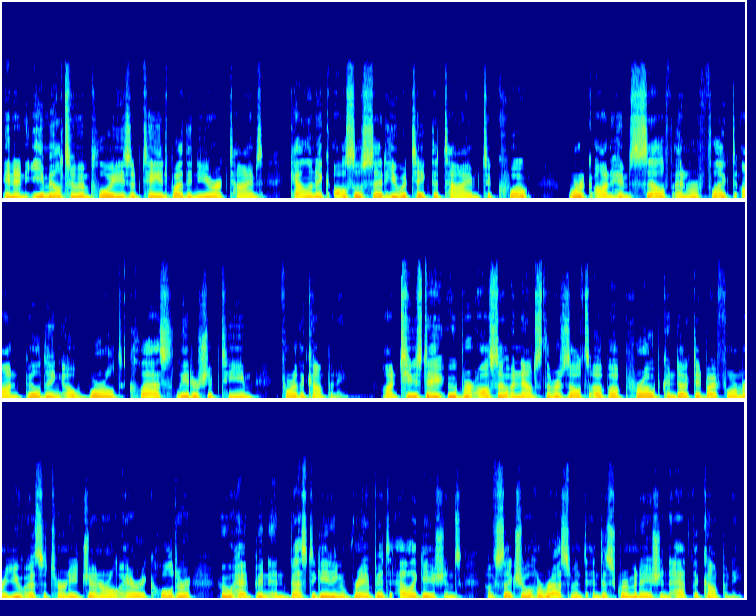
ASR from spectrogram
In an email to employees obtained by the New York Times, Kalanick also said he would take the time to, quote, work on himself and reflect on building a world class leadership team for the company. On Tuesday, Uber also announced the results of a probe conducted by former U.S. Attorney General Eric Holder, who had been investigating rampant allegations of sexual harassment and discrimination at the company.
